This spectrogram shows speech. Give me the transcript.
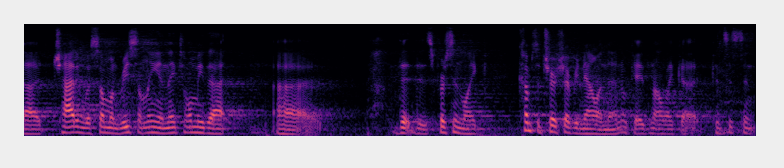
uh, chatting with someone recently, and they told me that, uh, that this person like comes to church every now and then. Okay, it's not like a consistent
